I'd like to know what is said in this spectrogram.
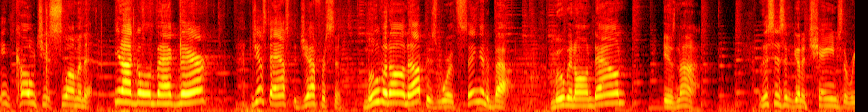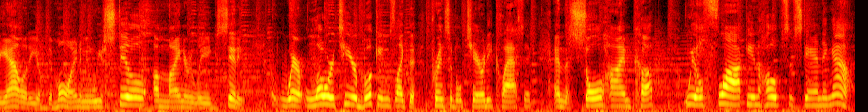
in coach is slumming it. You're not going back there. Just ask the Jeffersons. Moving on up is worth singing about. Moving on down is not. This isn't going to change the reality of Des Moines. I mean, we're still a minor league city where lower tier bookings like the Principal Charity Classic and the Solheim Cup will flock in hopes of standing out.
